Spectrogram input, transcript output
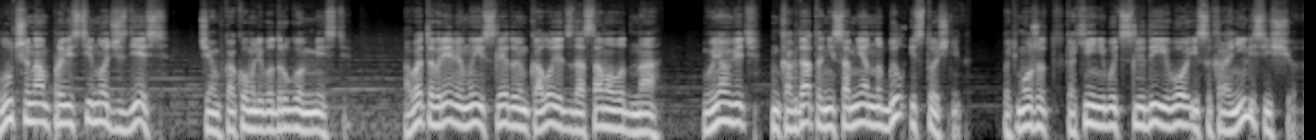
лучше нам провести ночь здесь, чем в каком-либо другом месте. А в это время мы исследуем колодец до самого дна. В нем ведь когда-то, несомненно, был источник. Быть может, какие-нибудь следы его и сохранились еще?»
